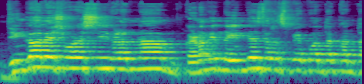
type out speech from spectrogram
ದಿಂಗಾಲೇಶ್ವರ ಶ್ರೀಗಳನ್ನ ಕಣದಿಂದ ಹಿಂದೆ ಸರಿಸಬೇಕು ಅಂತಕ್ಕಂಥ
